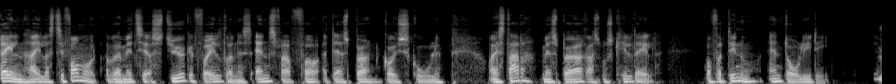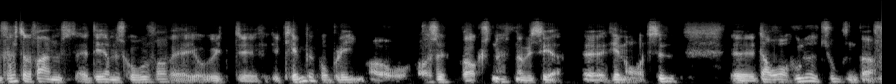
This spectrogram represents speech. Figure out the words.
Reglen har ellers til formål at være med til at styrke forældrenes ansvar for, at deres børn går i skole. Og jeg starter med at spørge Rasmus Keldahl, hvorfor det nu er en dårlig idé. Jamen, først og fremmest er det her med skolefravær jo et, øh, et kæmpe problem, og også voksne, når vi ser øh, hen over tid. Øh, der er over 100.000 børn,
